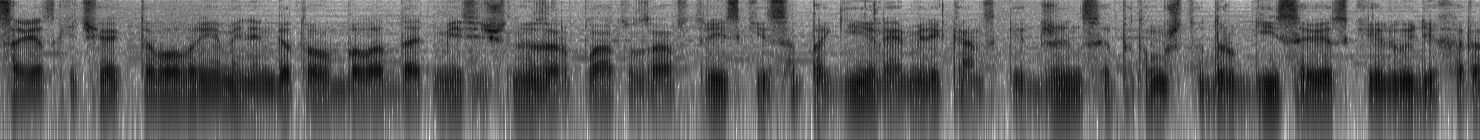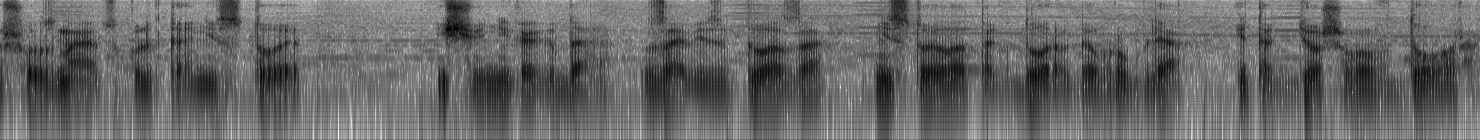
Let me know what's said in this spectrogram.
Советский человек того времени готов был отдать месячную зарплату за австрийские сапоги или американские джинсы, потому что другие советские люди хорошо знают, сколько они стоят. Еще никогда зависть в глазах не стоила так дорого в рублях и так дешево в долларах.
